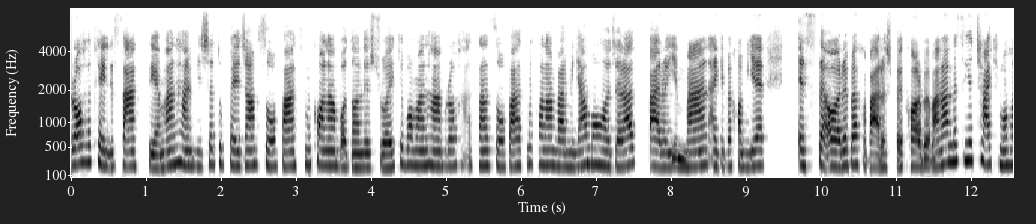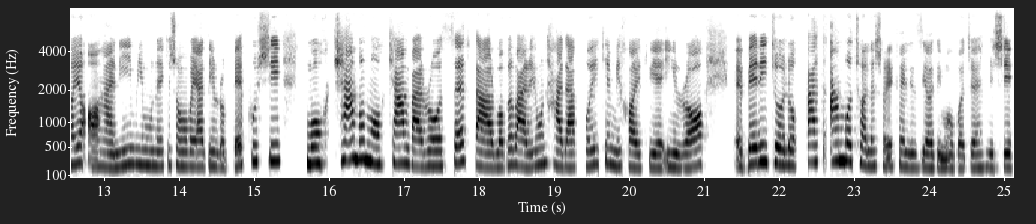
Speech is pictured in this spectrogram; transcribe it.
راه خیلی سختیه. من همیشه تو پیجم صحبت می‌کنم با دانشجوهایی که با من همراه هستن صحبت می‌کنم و میگم مهاجرت برای من اگه بخوام یه استعاره بخ براش به کار ببرن. مثل یه چکمه های آهنی میمونه که شما باید این رو بپوشی. محکم و محکم و راسخ در واقع برای اون هدفهایی که می‌خوای توی این راه بری جلو. قطعا با چالش های خیلی زیادی مواجه میشی.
